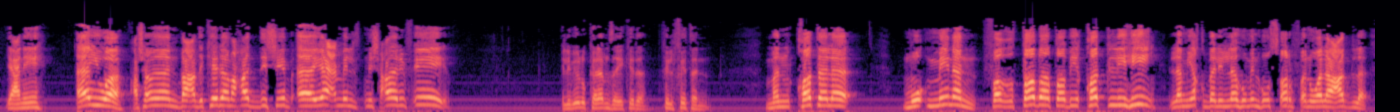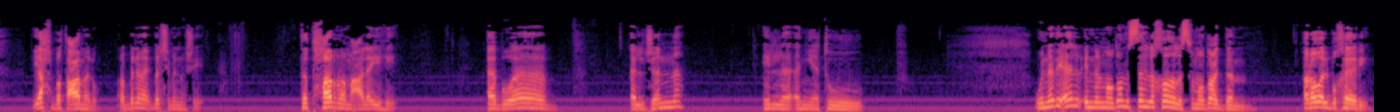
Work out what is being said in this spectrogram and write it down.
يعني إيه؟ أيوه عشان بعد كده ما حدش يبقى يعمل مش عارف إيه. اللي بيقولوا كلام زي كده في الفتن. من قتل مؤمنا فاغتبط بقتله لم يقبل الله منه صرفا ولا عدلا. يحبط عمله. ربنا ما يقبلش منه شيء. تتحرم عليه أبواب الجنة إلا أن يتوب. والنبي قال إن الموضوع مش سهل خالص في موضوع الدم. روى البخاري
